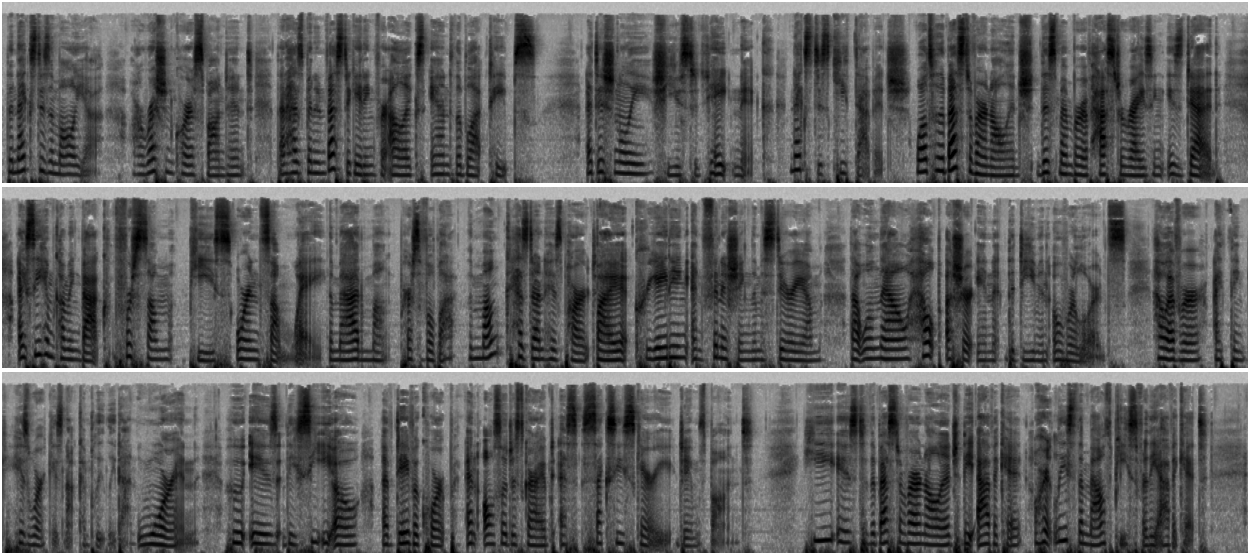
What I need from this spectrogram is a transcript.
The next is Amalia our Russian correspondent that has been investigating for Alex and the black tapes. Additionally, she used to date Nick. Next is Keith Dabbage. While to the best of our knowledge, this member of Hastur Rising is dead, I see him coming back for some piece or in some way. The mad monk, Percival Black. The monk has done his part by creating and finishing the mysterium that will now help usher in the demon overlords. However, I think his work is not completely done. Warren, who is the CEO of DevaCorp and also described as sexy, scary James Bond. He is, to the best of our knowledge, the advocate, or at least the mouthpiece for the advocate.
